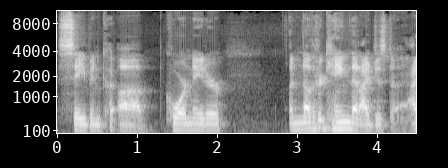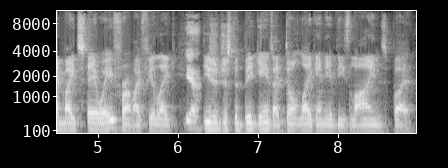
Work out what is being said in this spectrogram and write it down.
Saban uh, coordinator. Another game that I just I might stay away from. I feel like yeah. these are just the big games. I don't like any of these lines, but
